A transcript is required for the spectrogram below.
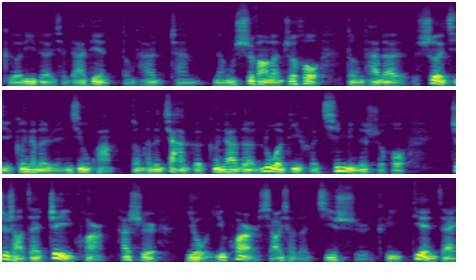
格力的小家电等它产能释放了之后，等它的设计更加的人性化，等它的价格更加的落地和亲民的时候，至少在这一块儿，它是有一块小小的基石可以垫在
